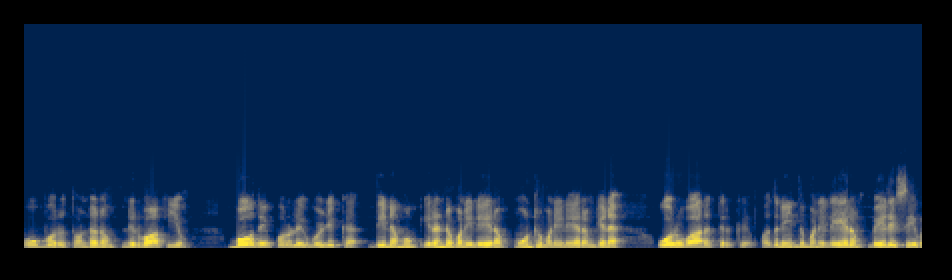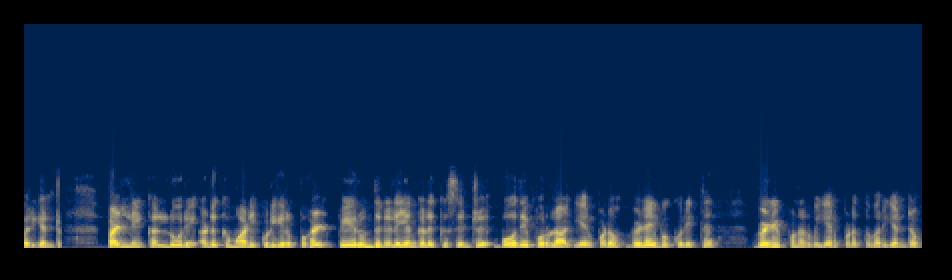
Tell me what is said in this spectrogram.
ஒவ்வொரு தொண்டனும் நிர்வாகியும் போதைப் பொருளை ஒழிக்க தினமும் இரண்டு மணி நேரம் மூன்று மணி நேரம் என ஒரு வாரத்திற்கு பதினைந்து மணி நேரம் வேலை செய்வர் என்று. பள்ளி கல்லூரி அடுக்குமாடி குடியிருப்புகள் பேருந்து நிலையங்களுக்கு சென்று போதைப் பொருளால் ஏற்படும் விளைவு குறித்து விழிப்புணர்வு ஏற்படுத்துவர் என்றும்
